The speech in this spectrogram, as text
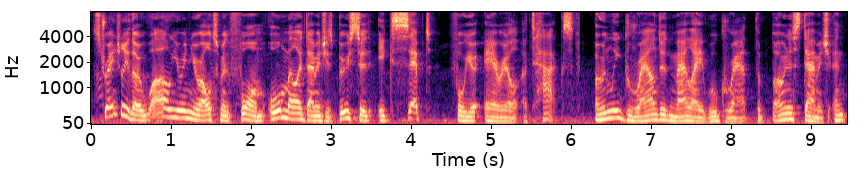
Strangely though, while you're in your ultimate form, all melee damage is boosted except for your aerial attacks. Only grounded melee will grant the bonus damage, and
